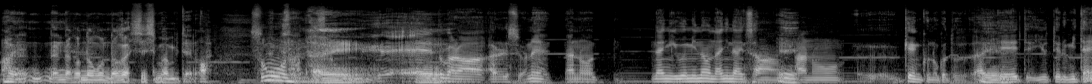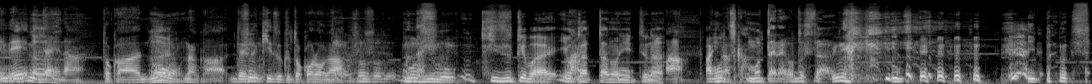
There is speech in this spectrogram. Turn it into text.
はい、なんか逃してしまうみたいな。そうなんですか。はい、えー、だからあれですよね。あの何組の何々さん、えー、あの健君のことあれって言ってるみたいで、みたいなとかのなんか全然気づくところがそうそうもう気づけばよかったのにっていうのはあありますか？もったいないことした。いっぱいます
